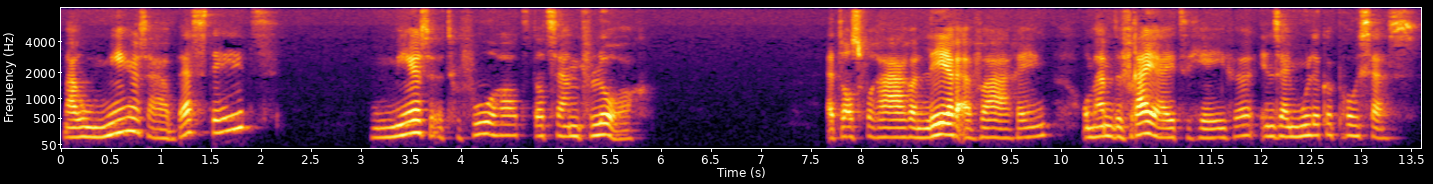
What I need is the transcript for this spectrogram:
Maar hoe meer ze haar best deed, hoe meer ze het gevoel had dat ze hem verloor. Het was voor haar een leerervaring om hem de vrijheid te geven in zijn moeilijke proces.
